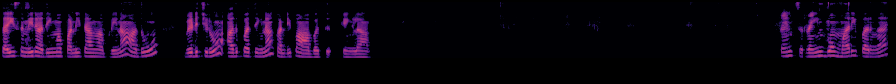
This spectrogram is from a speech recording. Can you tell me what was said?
சைஸை மீறி அதிகமாக பண்ணிட்டாங்க அப்படின்னா அதுவும் வெடிச்சிடும் அது பார்த்தீங்கன்னா கண்டிப்பாக ஆபத்து. ஓகேங்களா? ஃப்ரெண்ட்ஸ் ரெயின்போ மாதிரி பாருங்கள்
